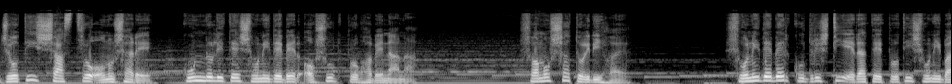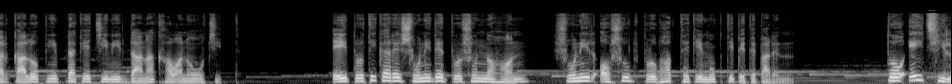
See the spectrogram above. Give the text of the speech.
জ্যোতিষ শাস্ত্র অনুসারে কুণ্ডলিতে শনিদেবের অশুভ প্রভাবে নানা সমস্যা তৈরি হয়। শনিদেবের কুদৃষ্টি এড়াতে প্রতি শনিবার কালো পিঁপড়াকে চিনির দানা খাওয়ানো উচিত। এই প্রতিকারে শনিদেব প্রসন্ন হন, শনির অশুভ প্রভাব থেকে মুক্তি পেতে পারেন। তো এই ছিল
